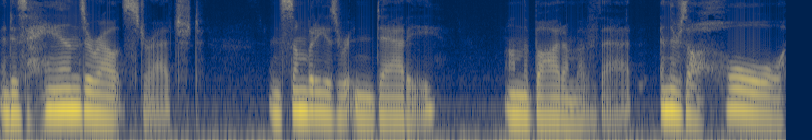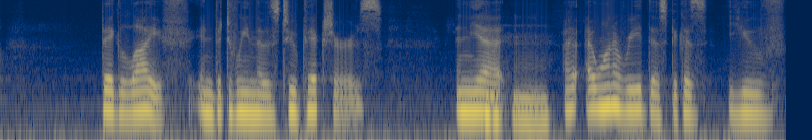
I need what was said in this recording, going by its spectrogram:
and his hands are outstretched. And somebody has written daddy on the bottom of that. And there's a whole big life in between those two pictures. And yet, mm-hmm. I, I want to read this because you've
